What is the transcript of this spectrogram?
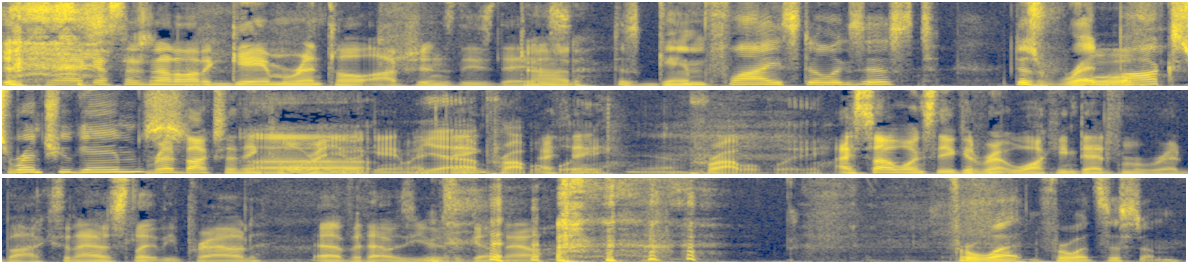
I guess there's not a lot of game rental options these days. God. Does GameFly still exist? Does Redbox rent you games? Redbox, I think, will rent you a Uh, game. I yeah, think. probably. I think. Yeah. Probably. I saw once that you could rent Walking Dead from a Redbox, and I was slightly proud, uh, but that was years ago now. For what? For what system?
